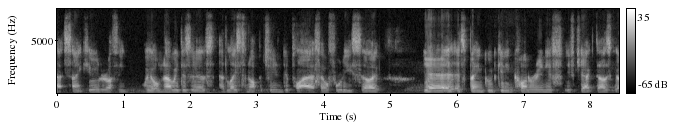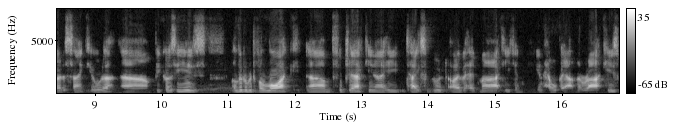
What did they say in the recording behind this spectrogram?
at St Kilda. I think we all know he deserves at least an opportunity to play AFL footy. So, yeah, it's been good getting Connor in if, if Jack does go to St Kilda um, because he is a little bit of a like um, for Jack. You know, he takes a good overhead mark. He can can help out in the ruck. He's,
